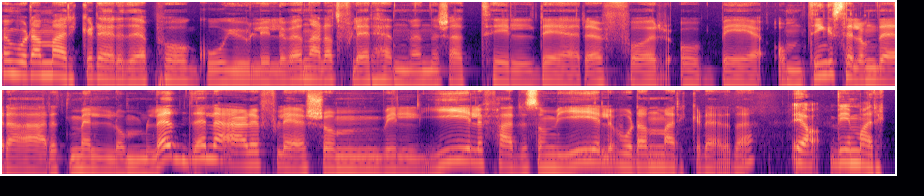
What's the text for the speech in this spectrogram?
Men hvordan merker dere det på God jul, lille venn? Er det at flere henvender seg til dere for å be om ting, selv om dere er et mellomledd? Eller er det flere som vil gi, eller færre som vil gi, eller hvordan merker dere det? Ja, vi merker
